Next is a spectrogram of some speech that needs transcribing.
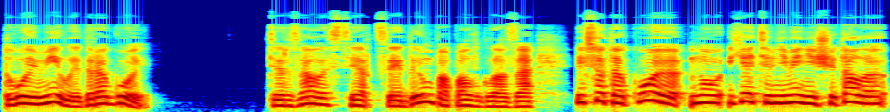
твой милый, дорогой. Терзалось сердце, и дым попал в глаза, и все такое, но я, тем не менее, считала,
